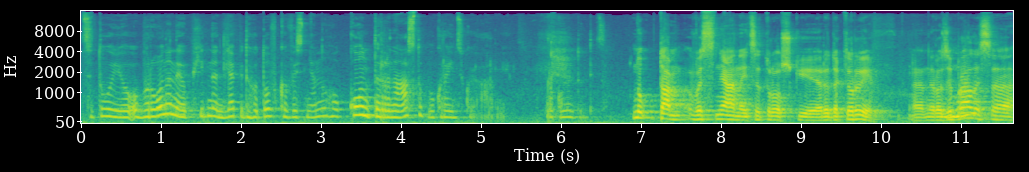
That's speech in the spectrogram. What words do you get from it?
цитую, оборона необхідна для підготовки весняного контрнаступу української армії. Прокоментуйте це. Ну там весняний це трошки редактори е, не розібралися,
